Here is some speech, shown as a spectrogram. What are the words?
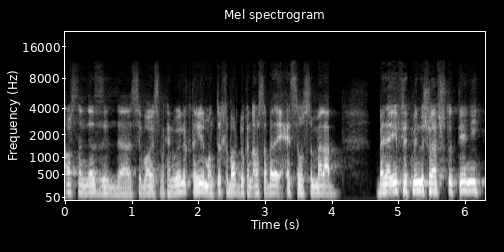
أرسنال نزل آه، سيبايوس مكان ويلوك. تغيير منطقي برضو كان أرسنال بدأ يحس نص الملعب بدأ يفلت منه شوية في الشوط الثاني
